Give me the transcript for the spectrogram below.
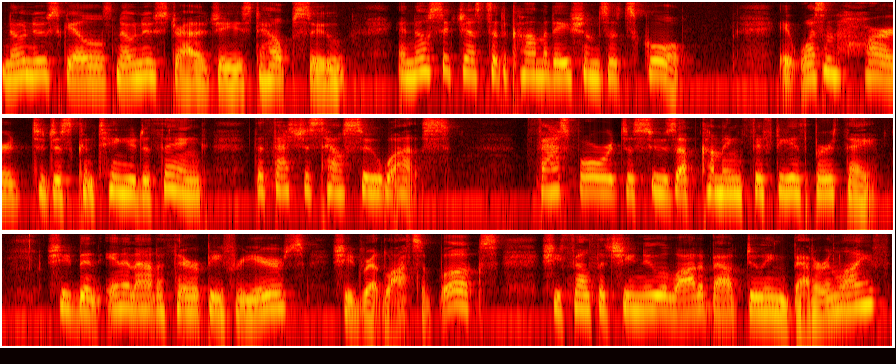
No new skills, no new strategies to help Sue, and no suggested accommodations at school. It wasn't hard to just continue to think that that's just how Sue was. Fast forward to Sue's upcoming 50th birthday. She'd been in and out of therapy for years. She'd read lots of books. She felt that she knew a lot about doing better in life,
